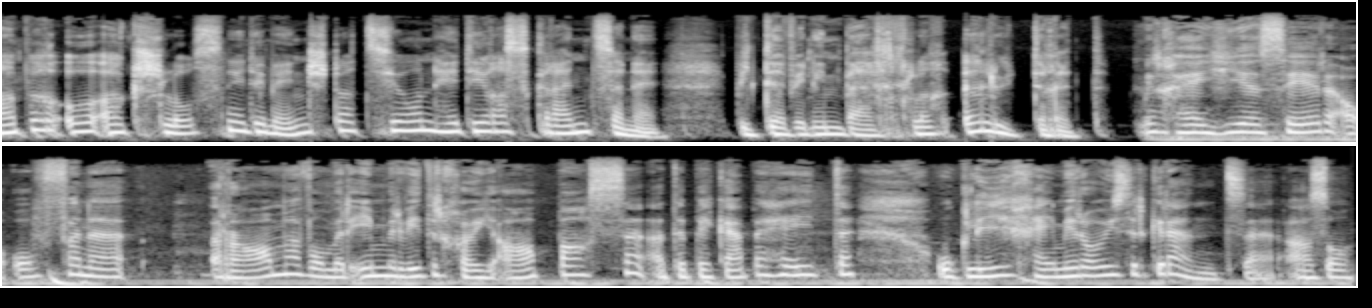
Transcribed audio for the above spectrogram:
Aber auch eine geschlossene Demenzstation hat ihre Grenzen, wie Evelyn Bechler erläutert. Wir haben hier sehr einen offenen Rahmen, den wir immer wieder anpassen können an den Begebenheiten. Und gleich haben wir unsere Grenzen. Also,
